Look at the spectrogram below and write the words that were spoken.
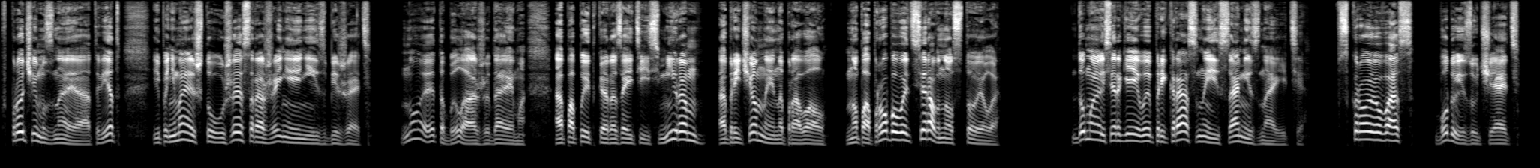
впрочем, зная ответ и понимая, что уже сражения не избежать. Но это было ожидаемо, а попытка разойтись миром обреченные на провал, но попробовать все равно стоило. Думаю, Сергей, вы прекрасны и сами знаете. Вскрою вас, буду изучать.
